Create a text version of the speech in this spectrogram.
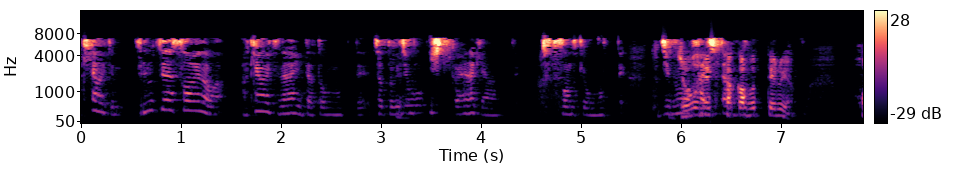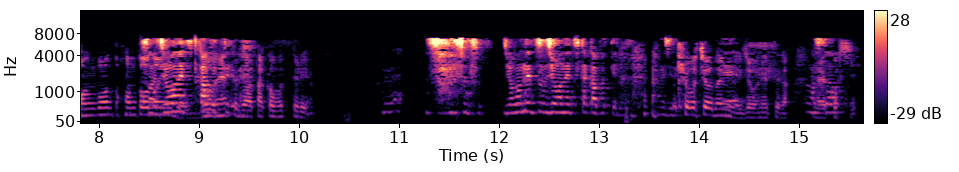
諦めて、全然そういうのは諦めてないんだと思って、ちょっとうちも意識変えなきゃなって、ちょっとその時思って。自分を情熱高ぶってるやん。本本本当の情で熱高ぶってる情熱が高ぶってるやん。そうそうそう。情熱、情熱高ぶってる。マジで。強調の意味の情熱がややこしい。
